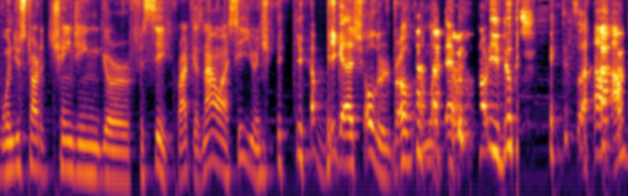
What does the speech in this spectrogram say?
when you started changing your physique right? Because now i see you and you, you have big ass shoulders bro. I'm like damn how do you do it? So I'm,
